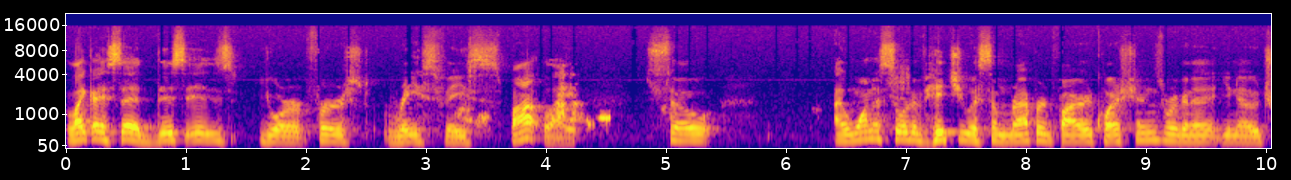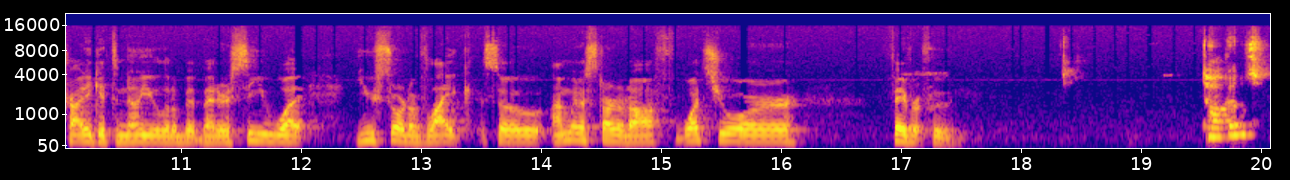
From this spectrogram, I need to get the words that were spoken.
like I said, this is your first race face spotlight. So I want to sort of hit you with some rapid fire questions. We're going to, you know, try to get to know you a little bit better, see what you sort of like. So I'm going to start it off. What's your favorite food? Tacos.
